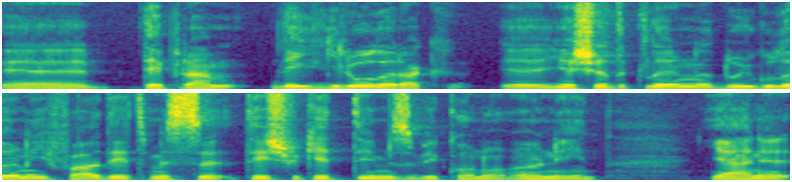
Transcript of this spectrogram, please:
e, depremle ilgili olarak e, yaşadıklarını, duygularını ifade etmesi teşvik ettiğimiz bir konu örneğin. Yani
